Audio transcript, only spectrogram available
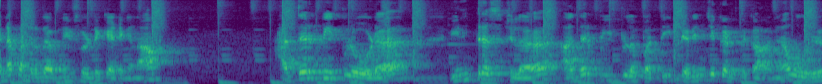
என்ன பண்ணுறது அப்படின்னு சொல்லிட்டு கேட்டிங்கன்னா அதர் பீப்புளோட இன்ட்ரெஸ்டில் அதர் பீப்புளை பற்றி தெரிஞ்சுக்கிறதுக்கான ஒரு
